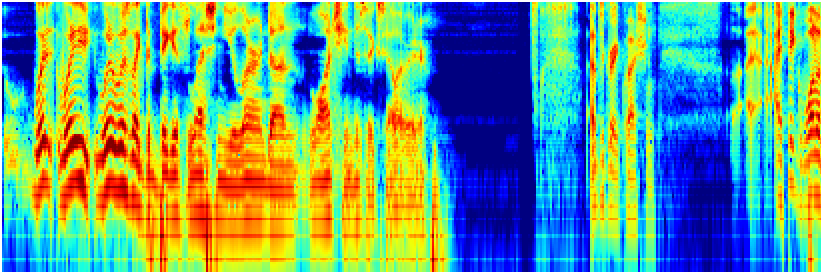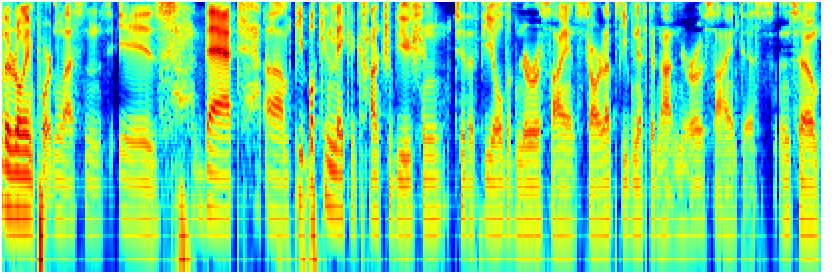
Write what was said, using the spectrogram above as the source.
what what you, what was like the biggest lesson you learned on launching this accelerator? That's a great question. I think one of the really important lessons is that um, people can make a contribution to the field of neuroscience startups, even if they're not neuroscientists. And so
